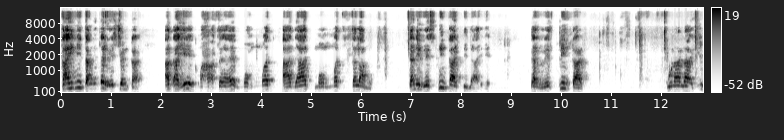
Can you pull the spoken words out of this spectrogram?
काहींनी सांगितलं रेशन कार्ड. आता हे एक महाशय आहे मोहम्मद आझाद मोहम्मद सलामो. त्यांनी रेशनिंग कार्ड दिलं आहे. त्या रेशनिंग कार्ड कुणालाही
